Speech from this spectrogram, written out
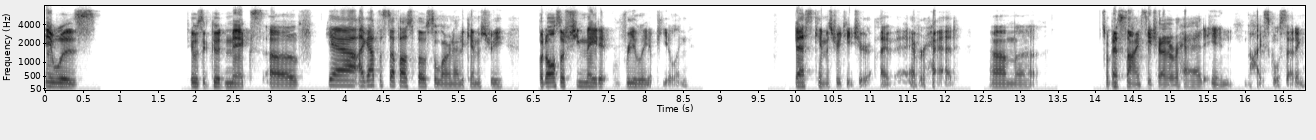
it was it was a good mix of yeah, I got the stuff I was supposed to learn out of chemistry, but also she made it really appealing. Best chemistry teacher I've ever had. Um, uh, or best science teacher I've ever had in the high school setting.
